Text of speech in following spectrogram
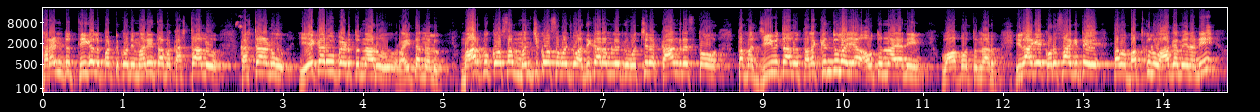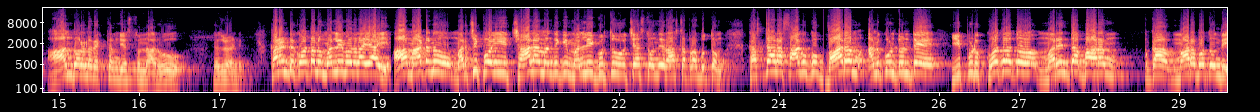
కరెంటు తీగలు పట్టుకొని మరీ తమ కష్టాలు కష్టాలను ఏకరువు పెడుతున్నారు రైతన్నలు. మార్పు కోసం మంచి కోసం అంటూ అధికారంలోకి వచ్చిన కాంగ్రెస్తో తమ జీవితాలు తలకిందులు అవుతున్నాయని వాపోతున్నారు. ఇలాగే కొనసాగితే తమ బతుకులు ఆగమేనని ఆందోళన వ్యక్తం చేస్తున్నారు. చూడండి. కరెంటు కోతలు మళ్ళీ మొదలయ్యాయి. ఆ మాటను మర్చిపోయి చాలా మందికి మళ్ళీ గుర్తు చేస్తోంది రాష్ట్ర ప్రభుత్వం. కష్టాల సాగుకు భారం అనుకుంటుంటే ఇప్పుడు కోతలతో మరింత భారం మారబోతుంది.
